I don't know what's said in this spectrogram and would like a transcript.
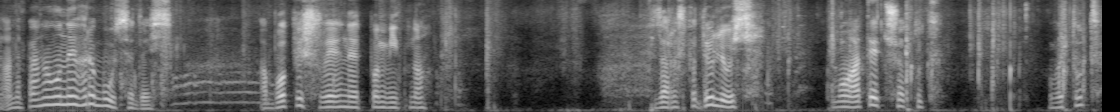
А напевно вони грибуться десь. Або пішли непомітно. Зараз подивлюсь. Мо, а ти що тут? Ви тут?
